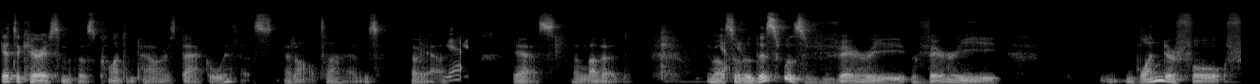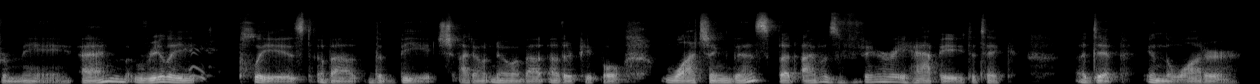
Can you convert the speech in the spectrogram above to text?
get to carry some of those quantum powers back with us at all times. Oh, yeah. Yeah. Yes. I love it. Well, Yeah. so this was very, very wonderful for me. I'm really Good. pleased about the beach. I don't know about other people watching this, but I was very happy to take a dip in the water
